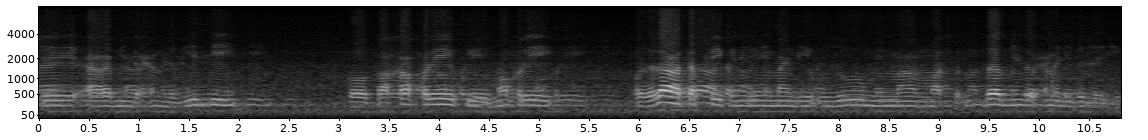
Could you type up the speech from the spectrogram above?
چې هغه من حمل بیر دی او په خخره کې مخره او دا تفقیق نه باندې وضو مم ماما د من حمل بیر دی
